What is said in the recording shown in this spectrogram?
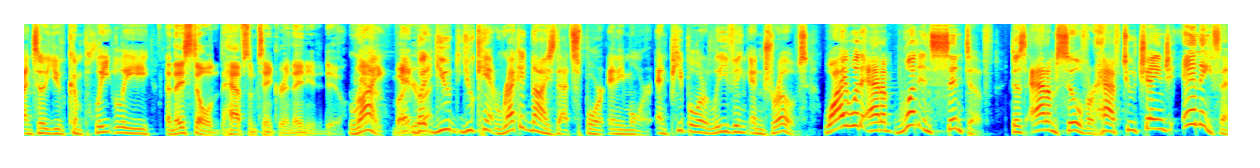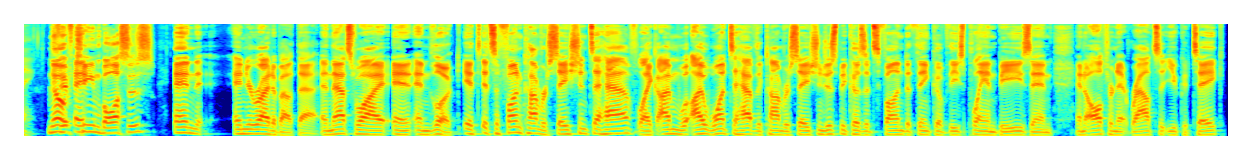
until you've completely And they still have some tinkering they need to do. right. but And- you're but right. you you can't recognize that sport anymore, and people are leaving in droves. Why would Adam? What incentive does Adam Silver have to change anything? no, and- 15 bosses. And and you're right about that, and that's why. And, and look, it, it's a fun conversation to have. Like I'm, I want to have the conversation just because it's fun to think of these Plan Bs and and alternate routes that you could take.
